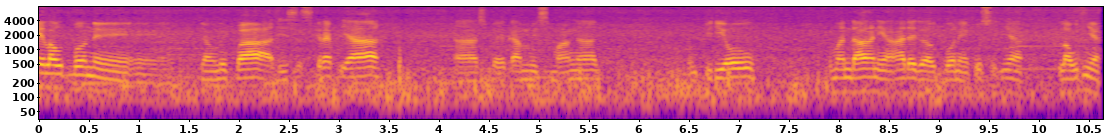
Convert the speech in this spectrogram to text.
Oke Laut Bone. Jangan lupa di subscribe ya nah, Supaya kami semangat Video Pemandangan yang ada di Laut Bone Khususnya lautnya.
